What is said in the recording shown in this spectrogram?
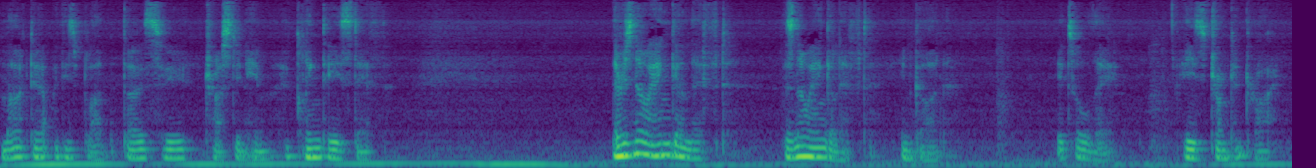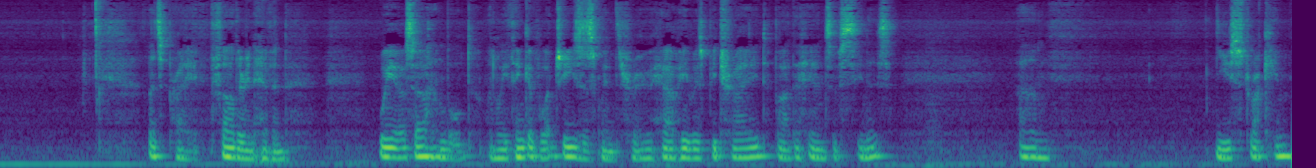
marked out with his blood, those who trust in him, who cling to his death, there is no anger left. There's no anger left in God. It's all there. He's drunk and dry. Let's pray. Father in heaven, we are so humbled when we think of what Jesus went through, how he was betrayed by the hands of sinners. Um, you struck him.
